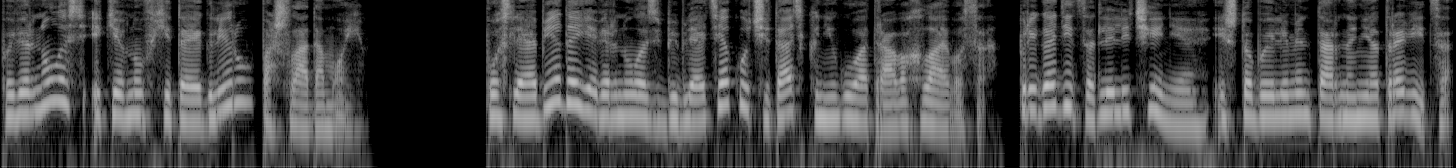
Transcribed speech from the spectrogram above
повернулась и, кивнув Хитаэглиру, пошла домой. После обеда я вернулась в библиотеку читать книгу о травах Лайвоса. Пригодится для лечения и чтобы элементарно не отравиться.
